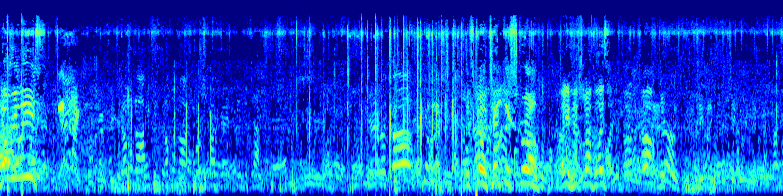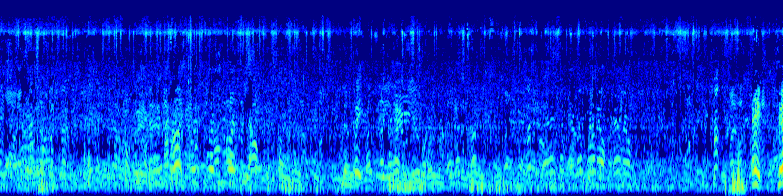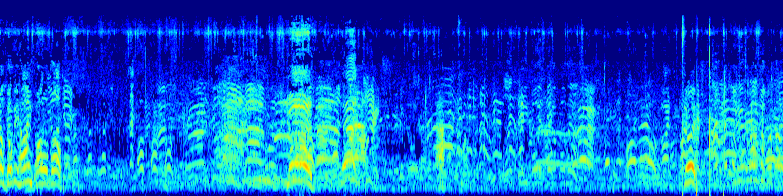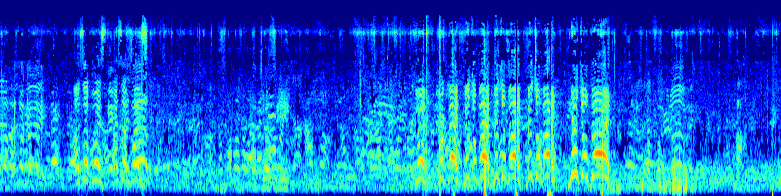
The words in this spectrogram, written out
No release. Let's go, take this scrum! Hey, nice job, boys. Hey, Tail, go behind, follow ball. Good! Good. Eyes up, boys. Eyes up, boys. Good. Work back. Mitchell back. Mitchell back. Mitchell back. Mitchell back.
